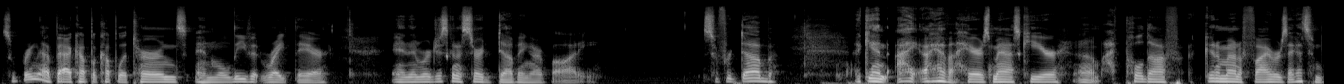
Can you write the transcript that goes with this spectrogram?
So bring that back up a couple of turns, and we'll leave it right there. And then we're just going to start dubbing our body. So for dub, again, I, I have a hare's mask here. Um, I pulled off a good amount of fibers. I got some,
